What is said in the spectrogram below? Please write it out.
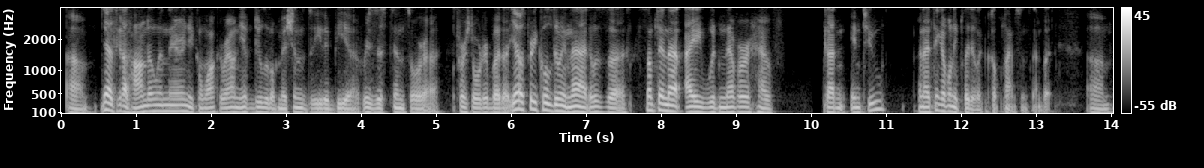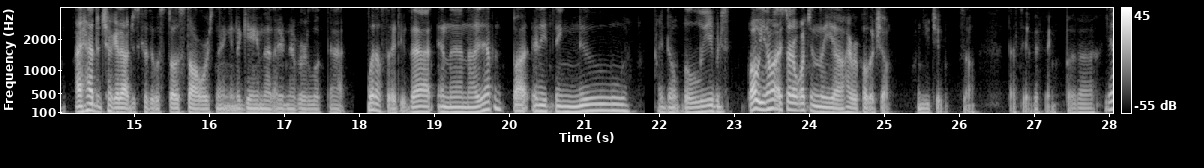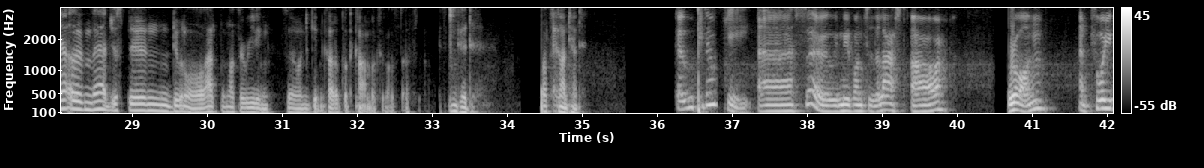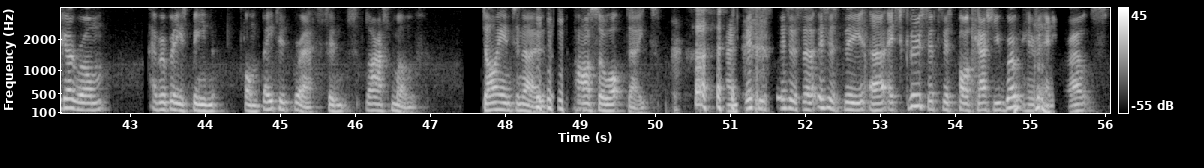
Um, yeah, it's got Hondo in there, and you can walk around. You have to do little missions to either be a resistance or a first order. But uh, yeah, it was pretty cool doing that. It was uh, something that I would never have gotten into, and I think I've only played it like a couple times since then. But um, I had to check it out just because it was still a Star Wars thing in a game that I never looked at. What else did I do? That, and then I haven't bought anything new. I don't believe. It's, oh, you know what? I started watching the uh, High Republic show on YouTube. So that's the other thing. But uh, yeah, other than that, just been doing lots and lots of reading. So and getting caught up with the comic books and all that stuff. So it's been good. Lots of content. Okie dokie. Uh, so we move on to the last R, Ron. And before you go, Ron, everybody's been on bated breath since last month, dying to know the parcel update. And this is this is uh, this is the uh, exclusive to this podcast. You won't hear it anywhere else.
